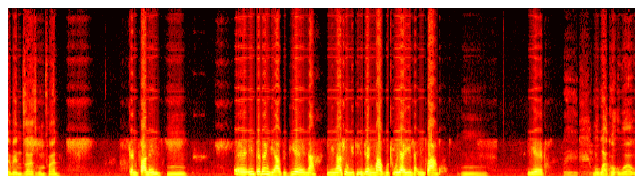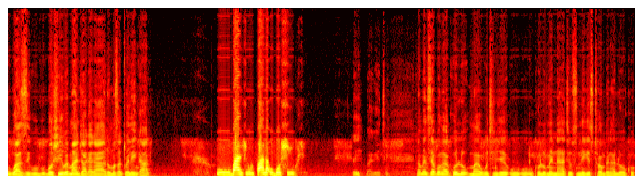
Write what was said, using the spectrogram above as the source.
ebenizazi kumfana? emfaneni Mm. eh into bengiyazi kuyena ngingasho ngithi into engimazi ukuthi uyayidla imfango Mm. yebo Eh, ngokwakho ukwa- ukwazi uboshiwe manje akaka noma usacwele inkalo. ubanje umfana uboshiwe Hey bakithi. Noma siyabonga kakhulu ma ukuthi nje ukhulume nathi usinike isithombe ngalokho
